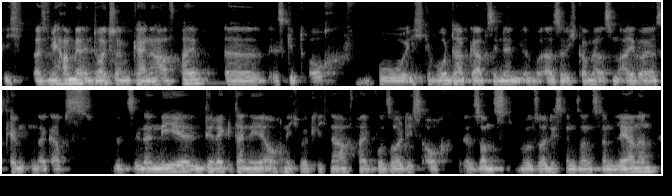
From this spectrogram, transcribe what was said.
ich, also wir haben ja in Deutschland keine Halfpipe. Äh, es gibt auch, wo ich gewohnt habe, gab es in den, also ich komme ja aus dem Allgäu, aus Kempten, da gab es jetzt in der Nähe, in direkter Nähe auch nicht wirklich eine Halfpipe. Wo sollte ich es auch äh, sonst, wo sollte ich es denn sonst dann lernen?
